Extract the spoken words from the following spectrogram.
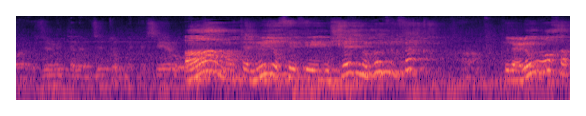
وزي ما تلامذته ابن كثير. آه ما تلميذه في, في مش لازم يكون في الفقه. في العلوم الأخرى.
